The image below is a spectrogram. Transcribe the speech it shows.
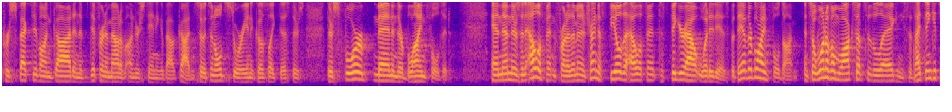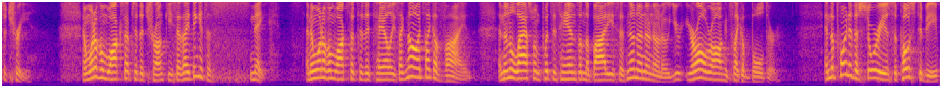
perspective on God and a different amount of understanding about God. And so it's an old story, and it goes like this there's, there's four men, and they're blindfolded. And then there's an elephant in front of them, and they're trying to feel the elephant to figure out what it is. But they have their blindfold on. And so one of them walks up to the leg, and he says, I think it's a tree. And one of them walks up to the trunk, he says, I think it's a snake. And then one of them walks up to the tail, he's like, No, it's like a vine. And then the last one puts his hands on the body, he says, No, no, no, no, no, you're, you're all wrong, it's like a boulder. And the point of the story is supposed to be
